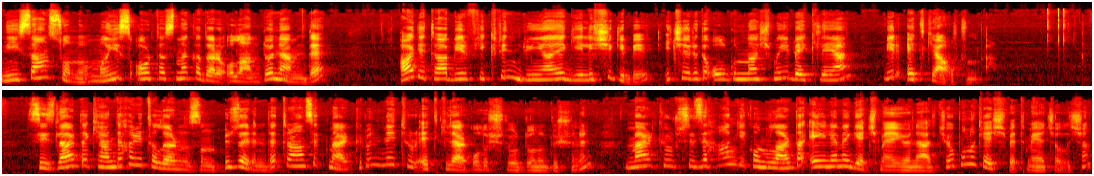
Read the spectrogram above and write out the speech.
Nisan sonu, Mayıs ortasına kadar olan dönemde adeta bir fikrin dünyaya gelişi gibi içeride olgunlaşmayı bekleyen bir etki altında. Sizler de kendi haritalarınızın üzerinde transit Merkür'ün ne tür etkiler oluşturduğunu düşünün. Merkür sizi hangi konularda eyleme geçmeye yöneltiyor? Bunu keşfetmeye çalışın.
